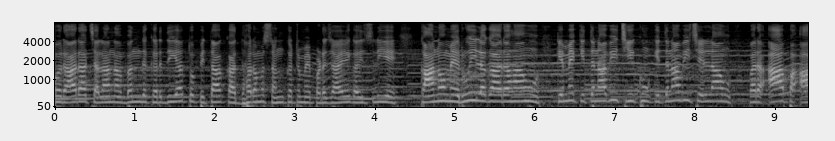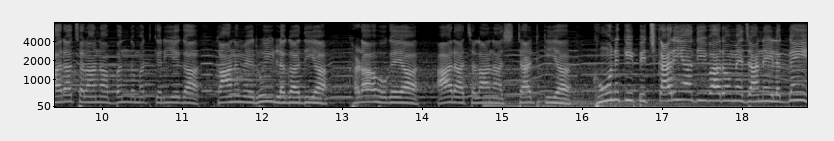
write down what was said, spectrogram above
और आरा चलाना बंद कर दिया तो पिता का धर्म संकट में पड़ जाएगा। इसलिए कानों में रुई लगा रहा हूँ। कि मैं कितना भी चीखूं कितना भी चिल्लाऊं पर आप आरा चलाना बंद मत करिएगा। कान में रुई लगा दिया, खड़ा हो गया, आरा चलाना स्टार्ट किया। खून की पिचकारियाँ दीवारों में जाने लग गई,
